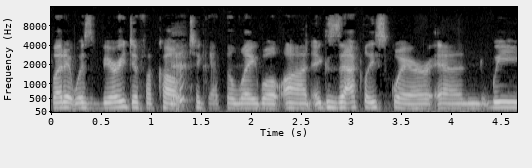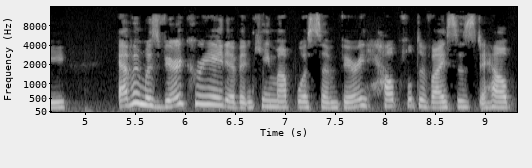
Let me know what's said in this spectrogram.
but it was very difficult to get the label on exactly square and we Evan was very creative and came up with some very helpful devices to help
